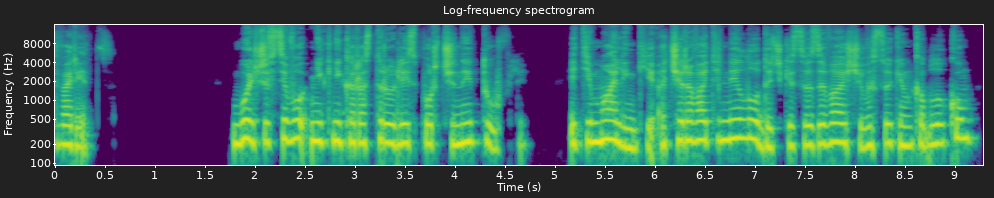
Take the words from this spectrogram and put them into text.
Творец. Больше всего Ник-Ника расстроили испорченные туфли. Эти маленькие, очаровательные лодочки с вызывающим высоким каблуком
